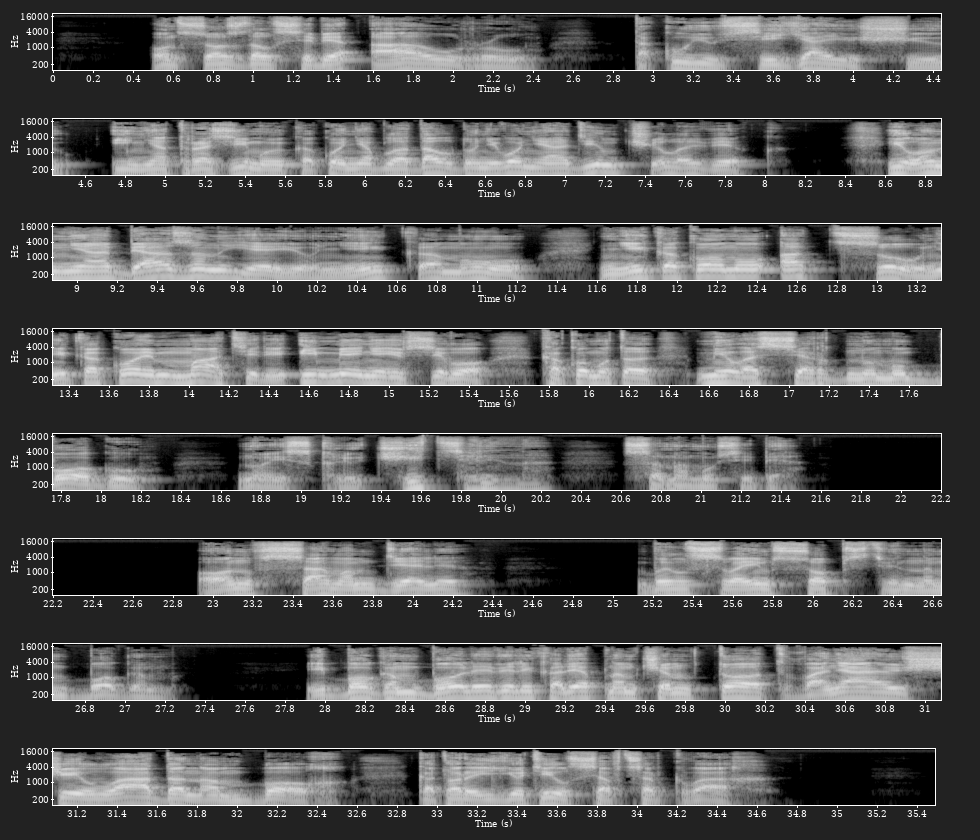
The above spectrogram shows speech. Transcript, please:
Он создал себе ауру, такую сияющую и неотразимую, какой не обладал до него ни один человек. И он не обязан ею никому, никакому отцу, никакой матери, и менее всего какому-то милосердному Богу, но исключительно самому себе. Он в самом деле был своим собственным Богом, и Богом более великолепным, чем тот воняющий ладаном Бог, который ютился в церквах.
